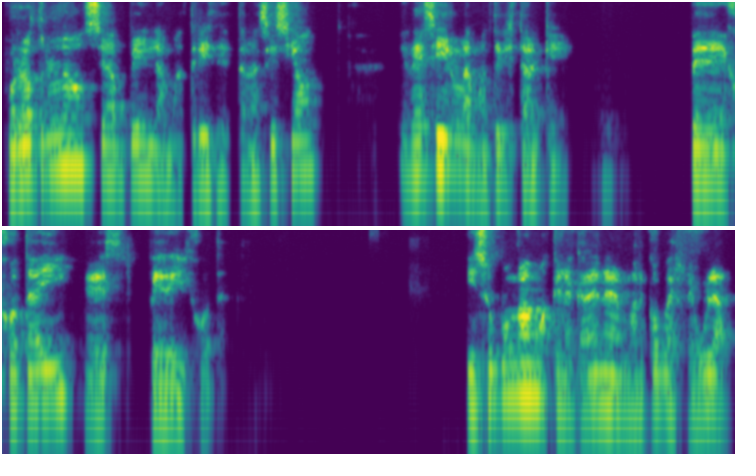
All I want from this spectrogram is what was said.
Por otro lado, sea P la matriz de transición, es decir, la matriz tal que P de JI es P de IJ. Y supongamos que la cadena de Markov es regular.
